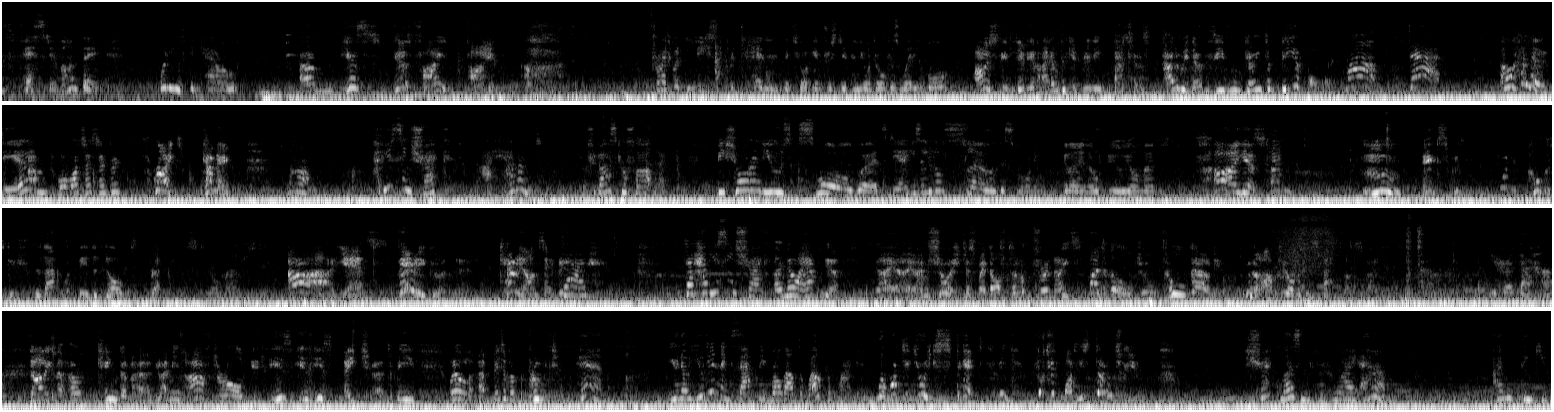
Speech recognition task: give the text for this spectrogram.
attractive, aren't they? What do you think, Harold? Um, yes, yes, fine, fine. Oh, try to at least pretend that you're interested in your daughter's wedding ball. Honestly, Lillian, I don't think it really matters. How do we know there's even going to be a ball? Mom, Dad, Oh, hello, dear. Um, wha- what's that, Cedric? Right, coming. Mom, have you seen Shrek? I haven't. You should ask your father. Be sure and use small words, dear. He's a little slow this morning. Can I help you, Your Majesty? Ah, yes. Mmm, exquisite. What do you call this dish? That would be the dog's breakfast, Your Majesty. Ah, yes. Very good. Carry on, Cedric. Dad, Dad, have you seen Shrek? Uh, no, I haven't, dear. I, I, I'm sure he just went off to look for a nice mud hole to cool down in. After your little spat last night. Oh, you heard that, huh? Darling, the whole kingdom heard you. I mean, after all, it is in his nature to be, well, a bit of a brute. Him? You know, you didn't exactly roll out the welcome wagon. Well, what did you expect? I mean, look at what he's done to you. Shrek loves me for who I am. I would think you'd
